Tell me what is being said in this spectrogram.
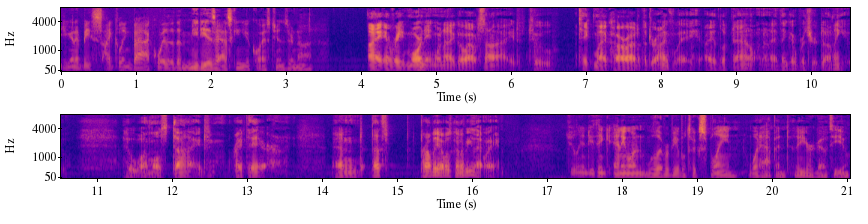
you're going to be cycling back, whether the media is asking you questions or not? I every morning when I go outside to take my car out of the driveway, I look down and I think of Richard Donohue, who almost died right there, and that's probably always going to be that way. Jillian, do you think anyone will ever be able to explain what happened a year ago to you?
